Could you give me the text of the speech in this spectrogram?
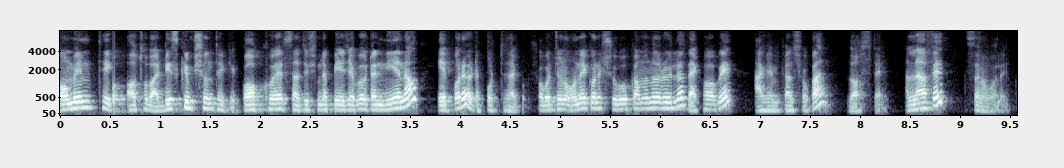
কমেন্ট থেকে অথবা ডিসক্রিপশন থেকে কক্ষয়ের সাজেশনটা পেয়ে যাবে। ওটা নিয়ে নাও। এরপরে ওটা পড়তে থাকো। সবার জন্য অনেক, অনেক শুভকামনা রইল দেখা হবে আগামীকাল সকাল দশটায় আল্লাহ হাফেজ। আসসালামু আলাইকুম।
